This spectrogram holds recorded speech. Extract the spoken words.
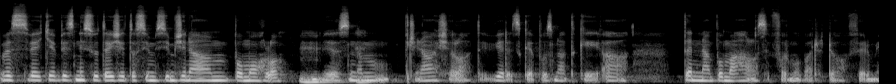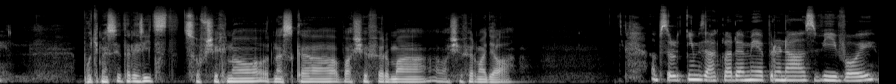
ve světě biznesu, takže to si myslím, že nám pomohlo. Mm. Že jsem nám mm. přinášela ty vědecké poznatky a ten nám pomáhal se formovat do firmy. Pojďme si tady říct, co všechno dneska vaše firma, vaše firma dělá. Absolutním základem je pro nás vývoj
